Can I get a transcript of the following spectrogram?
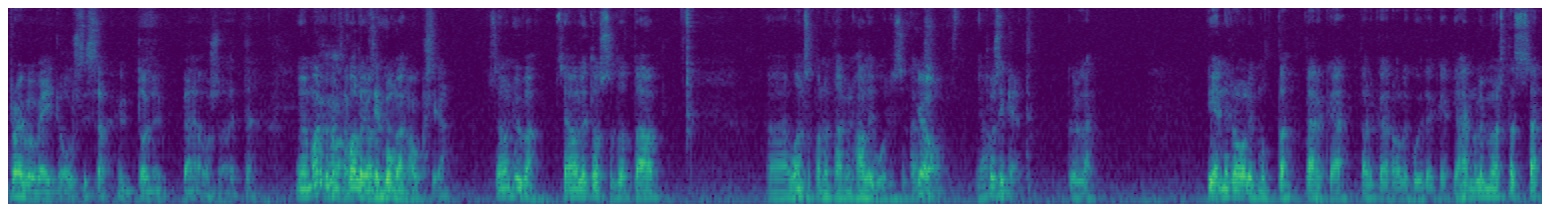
Drive Away Dollsissa nyt toinen pääosa, että Joo, Margaret Qualley on hyvä. bongauksia. Se on hyvä. Se oli tuossa tota, uh, Once Upon a Time in Hollywoodissa kanssa. Joo, Joo. Pussycat. Kyllä. Pieni rooli, mutta tärkeä, tärkeä rooli kuitenkin. Ja hän oli myös tässä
